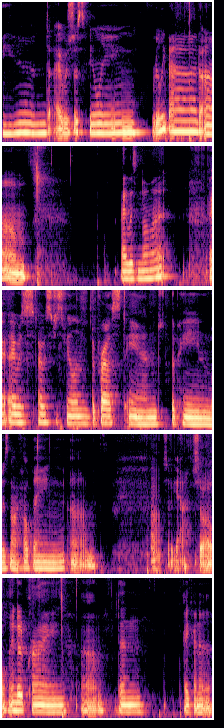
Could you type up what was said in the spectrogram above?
And I was just feeling really bad. Um, I was not, I, I was, I was just feeling depressed and the pain was not helping. Um, so yeah, so I ended up crying. Um, then I kind of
